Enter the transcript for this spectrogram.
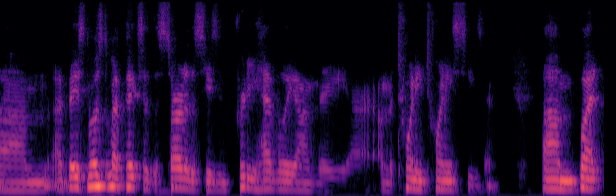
Um, I based most of my picks at the start of the season pretty heavily on the uh, on the 2020 season. Um, but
